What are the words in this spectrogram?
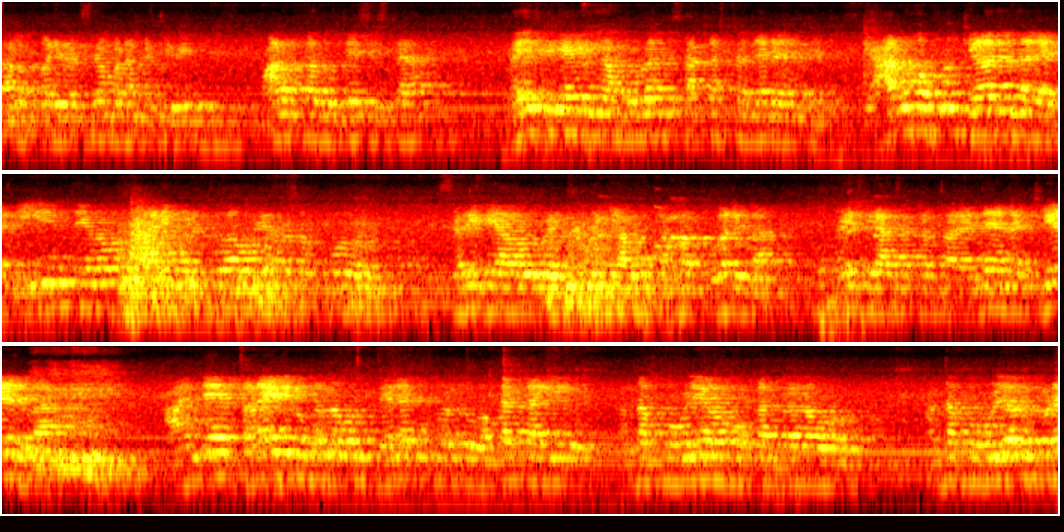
ತಾಲೂಕು ಮಾಡಿ ರಚನೆ ಮಾಡಕತ್ತೀವಿ. ಮಾಡಬೇಕಾದ ಉದ್ದೇಶ ಇಷ್ಟ. ರೈತರಿಗೆ ನಮ್ಮ ಊರಲ್ಲಿ ಸಾಕಷ್ಟು ಇದೆ ಯಾರೂ ಒಬ್ಬರು ಕೇಳೋದಿಲ್ಲ ಈ ಹಿಂದೆ ಏನೋ ಗಾಡಿ ಮಾಡಿದ್ರು ಅವ್ರು ಏನೋ ಸ್ವಲ್ಪ ಸರಿಗೆ ಯಾವ ರೈತರಿಗೆ ಯಾವ ಗಮನ ತಗೊಳ್ಳಿಲ್ಲ ರೈತರಿಗೆ ಆಗ್ತಕ್ಕಂಥ ಅನ್ಯಾಯನ ಕೇಳಿಲ್ಲ, ಆ ಅನ್ಯಾಯ ತಡೆ ಒಂದು ತೆಲೆ ಕೂತ್ಕೊಂಡು ಒಕ್ಕಟ್ಟಾಗಿ ಅಂದಪ್ಪ ಉಳಿಯೋರ ಮುಖಾಂತರ ನಾವು ಅಂದಪ್ಪ ಉಳಿಯೋರು ಕೂಡ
